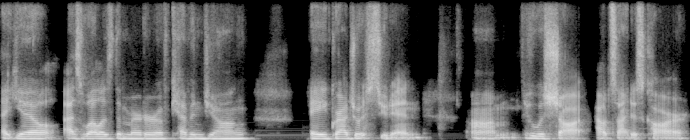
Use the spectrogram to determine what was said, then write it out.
at Yale, as well as the murder of Kevin Jiang, a graduate student um, who was shot outside his car.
